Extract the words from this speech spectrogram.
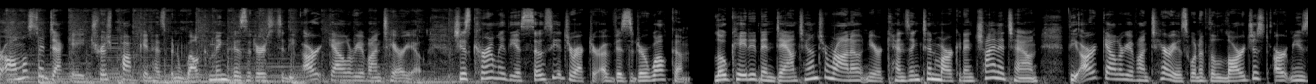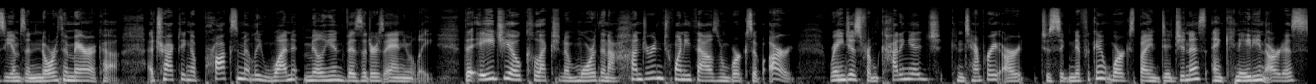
For almost a decade, Trish Popkin has been welcoming visitors to the Art Gallery of Ontario. She is currently the Associate Director of Visitor Welcome. Located in downtown Toronto near Kensington Market in Chinatown, the Art Gallery of Ontario is one of the largest art museums in North America, attracting approximately 1 million visitors annually. The AGO collection of more than 120,000 works of art ranges from cutting edge contemporary art to significant works by Indigenous and Canadian artists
